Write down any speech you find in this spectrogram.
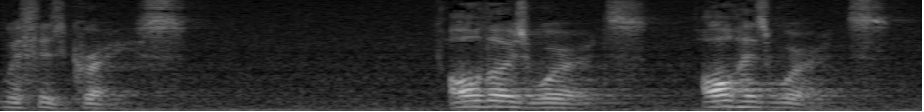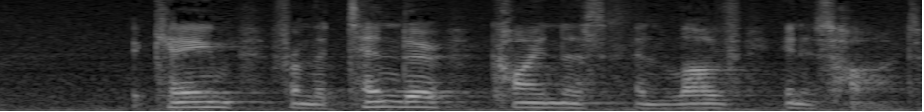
with his grace. All those words, all his words, it came from the tender kindness and love in his heart.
